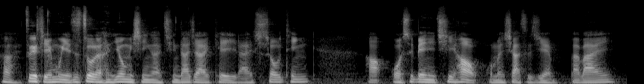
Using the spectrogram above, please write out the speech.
啊，这个节目也是做得很用心啊，请大家也可以来收听。好，我是编辑七号，我们下次见，拜拜。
